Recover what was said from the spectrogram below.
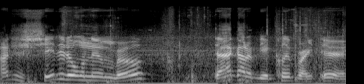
I just shitted on them, bro. That gotta be a clip right there.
